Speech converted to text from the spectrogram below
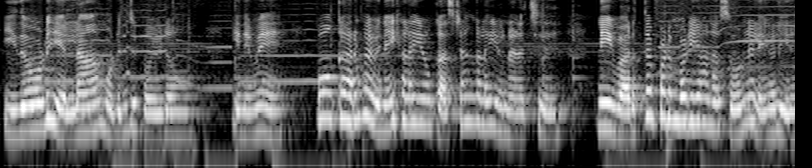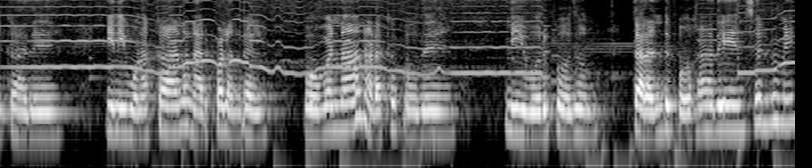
இதோடு எல்லாம் முடிஞ்சு போயிடும். இனிமே உன் கர்ம வினைகளையும் கஷ்டங்களையும் நினச்சி நீ வருத்தப்படும்படியான சூழ்நிலைகள் இருக்காது. இனி உனக்கான நற்பலன்கள் ஒவ்வொன்றா நடக்க போகுது. நீ ஒருபோதும் தளர்ந்து போகாதே என் செல்வமே.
